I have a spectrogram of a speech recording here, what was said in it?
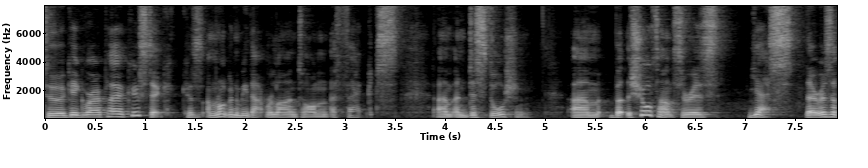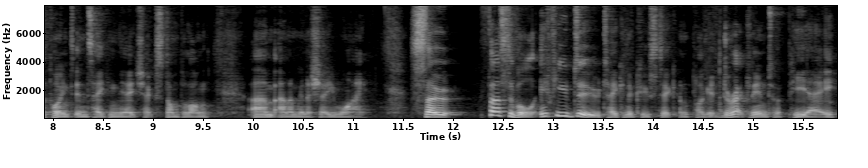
to a gig where I play acoustic? Because I'm not going to be that reliant on effects um, and distortion. Um, but the short answer is yes, there is a point in taking the HX Stomp along, um, and I'm going to show you why. So first of all, if you do take an acoustic and plug it directly into a PA,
